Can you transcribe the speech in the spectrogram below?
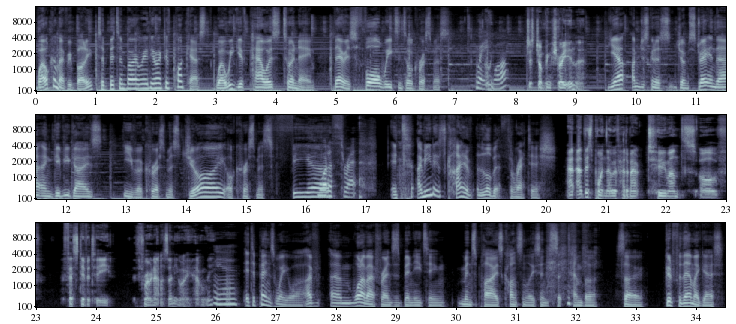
Welcome, everybody, to Bitten by a Radioactive Podcast, where we give powers to a name. There is four weeks until Christmas. Wait, what? Just jumping straight in there. Yeah, I'm just going to jump straight in there and give you guys either Christmas joy or Christmas fear. What a threat. It, I mean, it's kind of a little bit threatish. At, at this point, though, we've had about two months of festivity thrown at us anyway, haven't we? Yeah. It depends where you are. I've um one of our friends has been eating mince pies constantly since September, so good for them, I guess.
